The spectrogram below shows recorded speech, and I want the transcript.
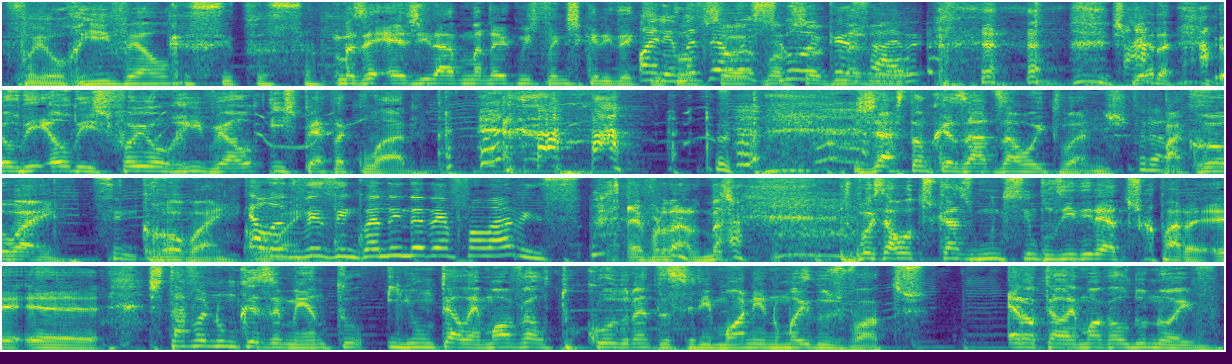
Foi horrível. Que situação. Mas é, é girar de maneira como isto vem escrito aqui. Olha, mas ela pessoa- chegou uma a casar. Espera, ele, ele diz foi horrível e espetacular. Já estão casados há oito anos. Pronto. Pá, correu bem. Correu bem. correu Ela de bem. vez em quando ainda deve falar disso. É verdade, mas depois há outros casos muito simples e diretos. Repara, eh, eh, estava num casamento e um telemóvel tocou durante a cerimónia no meio dos votos. Era o telemóvel do noivo.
